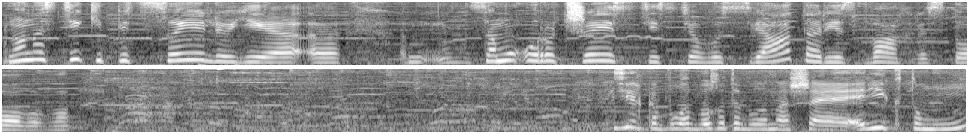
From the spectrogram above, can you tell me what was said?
ну настільки підсилює е, саму урочистість цього свята Різдва Христового. Зірка була виготовлена ще рік тому.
